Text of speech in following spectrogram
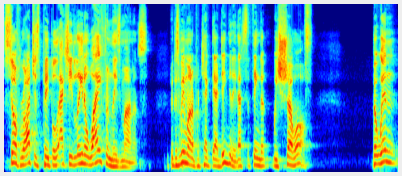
self righteous people actually lean away from these moments because we want to protect our dignity. That's the thing that we show off. But when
